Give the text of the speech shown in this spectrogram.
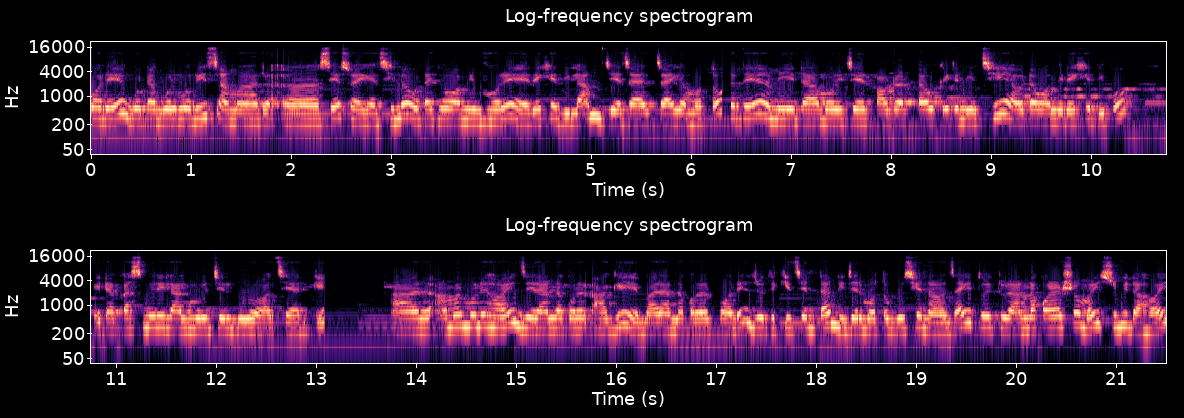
তারপরে গোটা গোলমরিচ আমার শেষ হয়ে গেছিল। ওটাকেও আমি ভরে রেখে দিলাম যে জায়গা মতো। তাতে আমি এটা মরিচের পাউডারটাও কেটে নিচ্ছি ওটাও আমি রেখে দিব। এটা কাশ্মীরি লাল মরিচের গুঁড়ো আছে আর কি। আর আমার মনে হয় যে রান্না করার আগে বা রান্না করার পরে যদি কিচেনটা নিজের মতো গুছিয়ে নেওয়া যায়, তো একটু রান্না করার সময় সুবিধা হয়।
